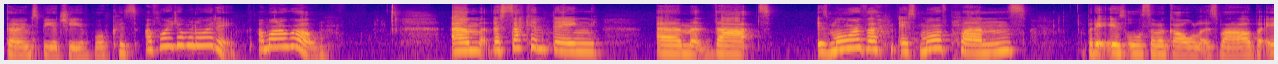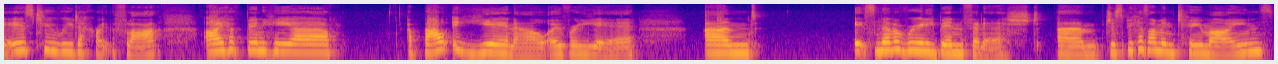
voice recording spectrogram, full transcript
going to be achievable because I've already done one already. I'm on a roll. Um, the second thing um, that is more of a, it's more of plans but it is also a goal as well but it is to redecorate the flat. I have been here about a year now, over a year and it's never really been finished um, just because I'm in two minds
